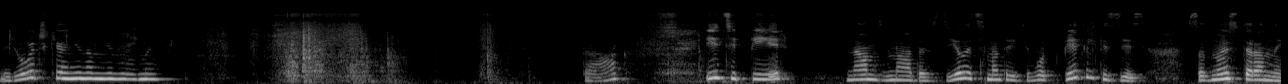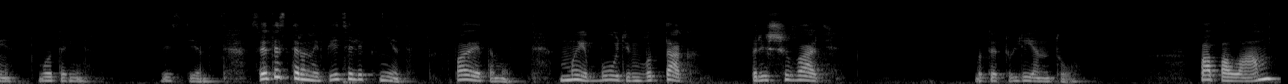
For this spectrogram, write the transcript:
веревочки, они нам не нужны. Так. И теперь нам надо сделать, смотрите, вот петельки здесь с одной стороны, вот они везде. С этой стороны петелек нет. Поэтому мы будем вот так пришивать вот эту ленту пополам.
